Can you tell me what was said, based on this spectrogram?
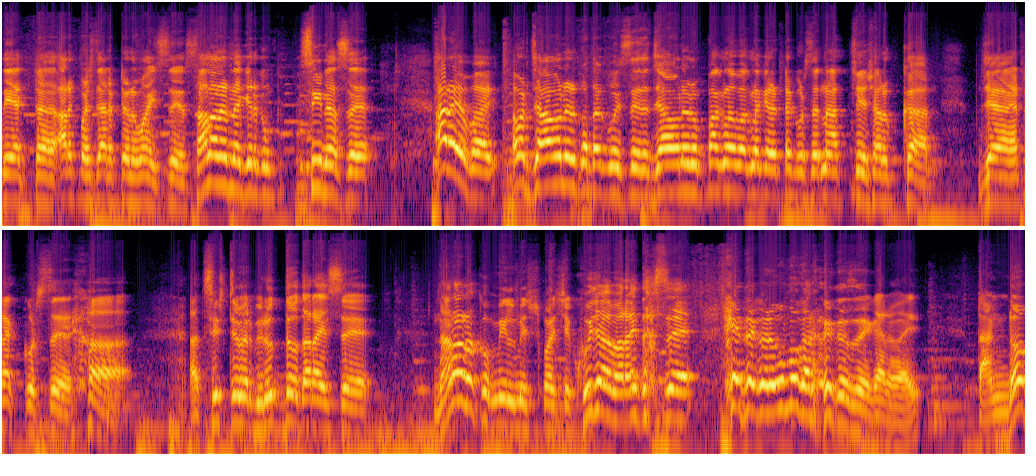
দিয়ে একটা, আরেক পাশ দিয়ে আরেকটা এরকম আইছে। সালারের নাকি এরকম সিন আছে। আরে ভাই, আবার জাওয়ানের কথা কইছে জাওয়ানের পাগলা পাগলা ক্যারেক্টার করছে, নাচছে শাহরুখ খান, যে অ্যাটাক করছে। আর সিস্টেমের বিরুদ্ধেও দাঁড়াইছে। নানা রকম মিলমিশ মানুষে খুঁজে বেড়াইতেছে। এতে করে উপকার হইতেছে কার ভাই? তাণ্ডব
